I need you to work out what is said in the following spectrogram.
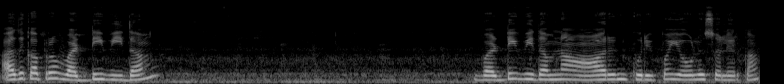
அதுக்கப்புறம் வட்டி வீதம் வட்டி வீதம்னா ஆறுன்னு குறிப்போம். எவ்வளோ சொல்லியிருக்கான்?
